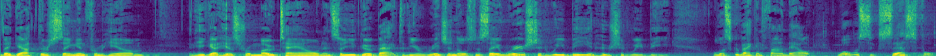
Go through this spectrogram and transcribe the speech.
they got their singing from him, and he got his from Motown. And so you go back to the originals to say, where should we be and who should we be? Well, let's go back and find out what was successful,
